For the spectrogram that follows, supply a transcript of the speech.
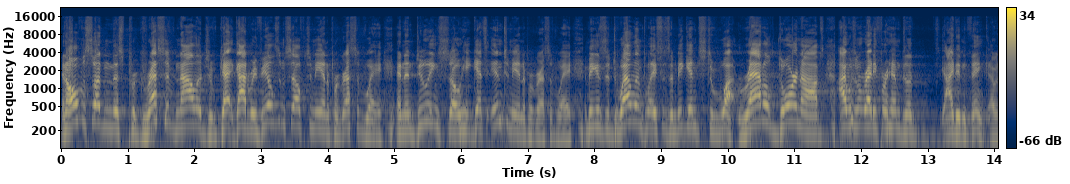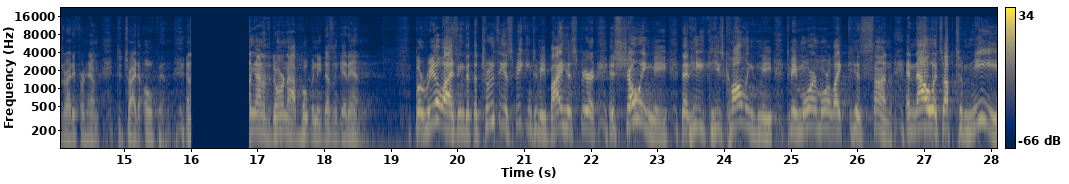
And all of a sudden, this progressive knowledge of God reveals himself to me in a progressive way. And in doing so, he gets into me in a progressive way and begins to dwell in places and begins to what? Rattle doorknobs I wasn't ready for him to, I didn't think I was ready for him to try to open. And I'm on the doorknob hoping he doesn't get in. But realizing that the truth he is speaking to me by his Spirit is showing me that he, he's calling me to be more and more like his son. And now it's up to me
